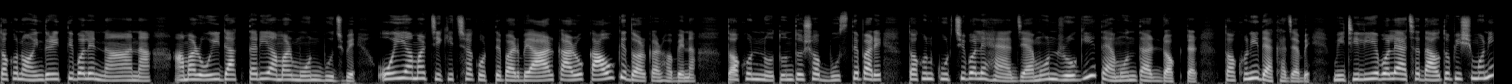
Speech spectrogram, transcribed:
তখন ঐন্দ্রিত্তি বলে, না না, আমার ওই ডাক্তারই আমার মন বুঝবে। ওই আমার চিকিৎসা করতে পারবে, আর কারও, কাউকে দরকার হবে না। তখন নতুন তো সব বুঝতে পারে, তখন কুর্চি বলে হ্যাঁ যেমন রোগী, তেমন তার ডক্টর তখনই দেখা যাবে। মিঠিলিয়ে বলে আচ্ছা দাও তো পিসমণি,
